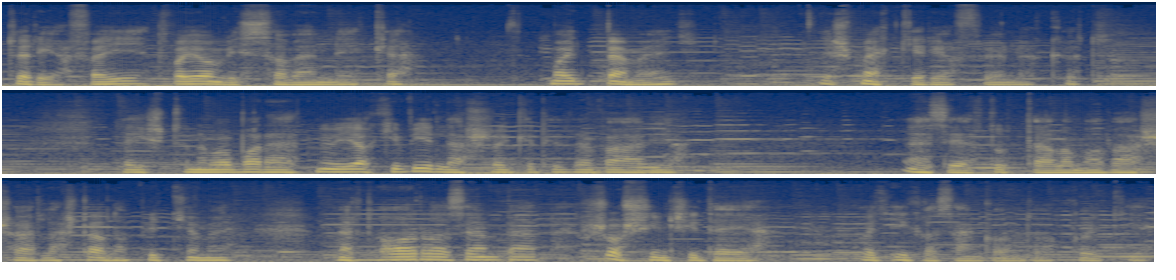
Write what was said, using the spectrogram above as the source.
Töri a fejét, vajon visszavennék-e? Majd bemegy, és megkéri a főnököt. De Istenem a barátnője, aki villás reggelire várja. Ezért utálom a vásárlást, alapítja meg, mert arra az embernek sosincs ideje, hogy igazán gondolkodjék,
